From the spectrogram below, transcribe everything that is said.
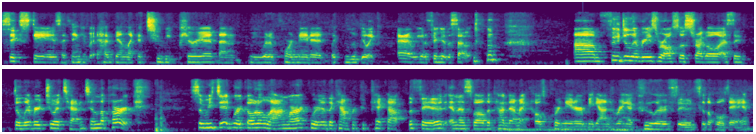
six days. I think if it had been like a two week period, then we would have coordinated, like, we would be like, eh, we got to figure this out. um, food deliveries were also a struggle as they delivered to a tent in the park. So we did work out a landmark where the camper could pick up the food, and as well, the pandemic health coordinator began to bring a cooler of food for the whole day.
